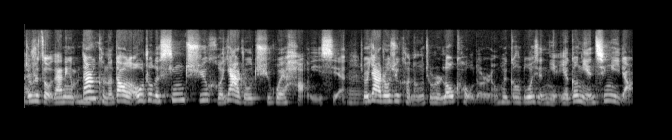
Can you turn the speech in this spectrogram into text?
就是走在那个，当然可能到了欧洲的新区和亚洲区会好一些，就是亚洲区可能就是 local 的人会更多一些，年也更年轻一点儿。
